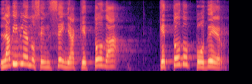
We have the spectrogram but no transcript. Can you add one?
La Biblia nos enseña que toda que todo poder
